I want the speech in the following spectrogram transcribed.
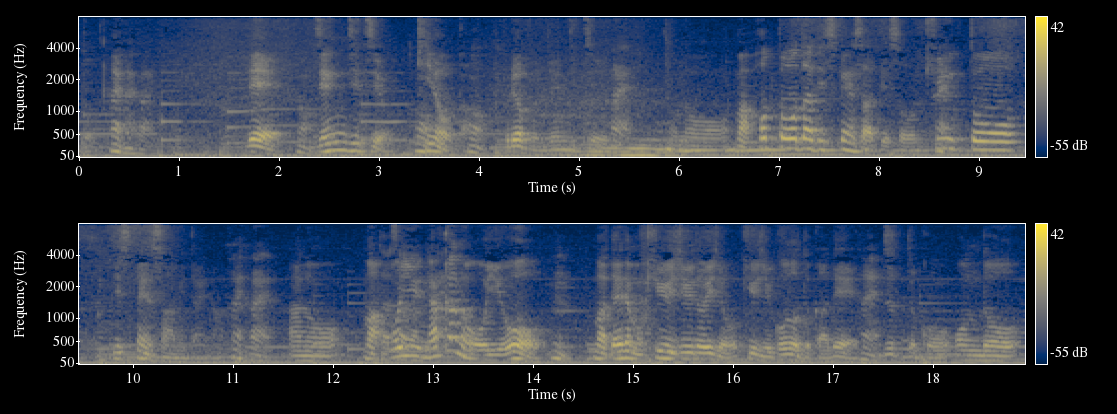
と。はいはいはいでうん。前日よ昨日か、うん。プレオープン前日、はい。そのまあ、ホットウォーターディスペンサーっていうそう給湯ディスペンサーみたいな、はいはい。あのまお湯中のお湯を、うん。まあ、大体もう90度以上95度とかで、はい。ずっとこう温度を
